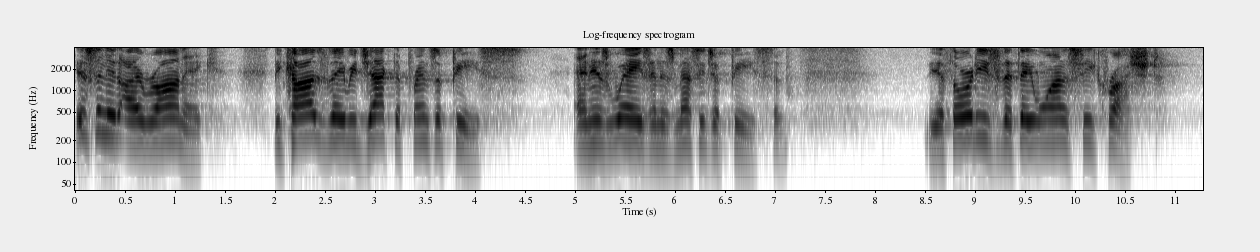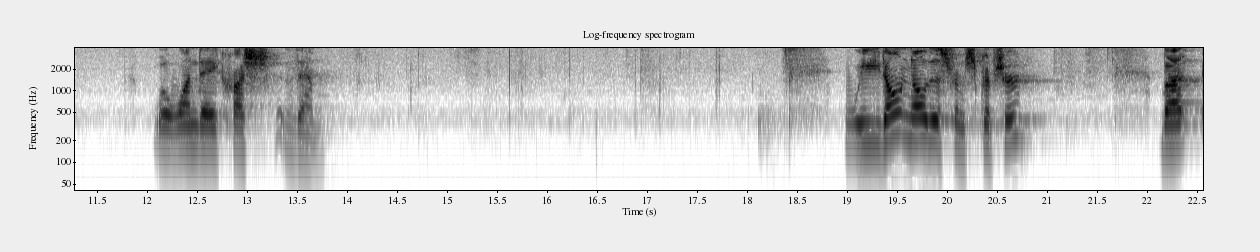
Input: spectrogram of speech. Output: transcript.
Isn't it ironic? Because they reject the Prince of Peace and his ways and his message of peace, the authorities that they want to see crushed will one day crush them. We don't know this from Scripture, but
